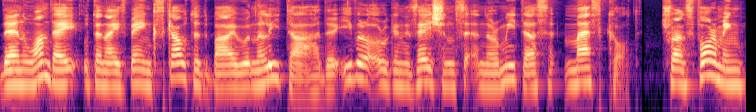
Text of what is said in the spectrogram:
Then one day, Utena is being scouted by Nolita, the evil organization's Normita's mascot transforming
